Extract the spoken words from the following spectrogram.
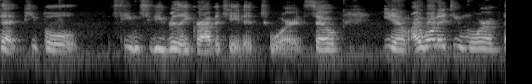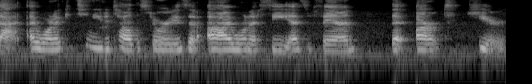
that people seem to be really gravitated towards. So, you know, I want to do more of that. I want to continue to tell the stories that I want to see as a fan that aren't here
